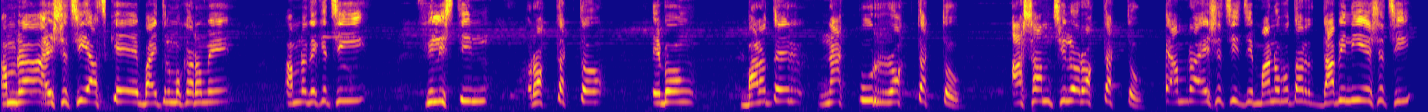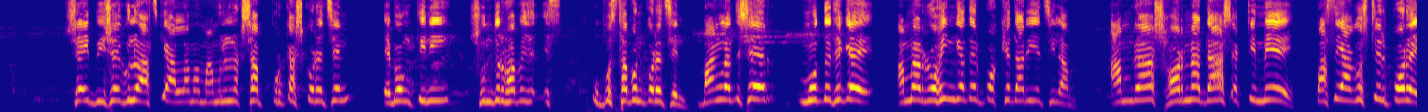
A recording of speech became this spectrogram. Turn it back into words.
আমরা এসেছি আজকে বাইতুল মোকারমে আমরা দেখেছি ফিলিস্তিন রক্তাক্ত এবং ভারতের নাগপুর রক্তাক্ত, আসাম ছিল রক্তাক্ত। আমরা এসেছি যে মানবতার দাবি নিয়ে এসেছি, সেই বিষয়গুলো আজকে আল্লামা মামুনুল হক সাহেব প্রকাশ করেছেন এবং তিনি সুন্দরভাবে উপস্থাপন করেছেন। বাংলাদেশের মধ্যে থেকে আমরা রোহিঙ্গাদের পক্ষে দাঁড়িয়েছিলাম। আমরা স্বর্ণা দাস একটি মেয়ে পাঁচই আগস্টের পরে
